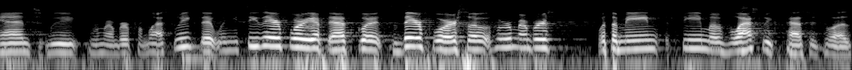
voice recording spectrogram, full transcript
And we remember from last week that when you see therefore, you have to ask what it's there for. So who remembers what the main theme of last week's passage was?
